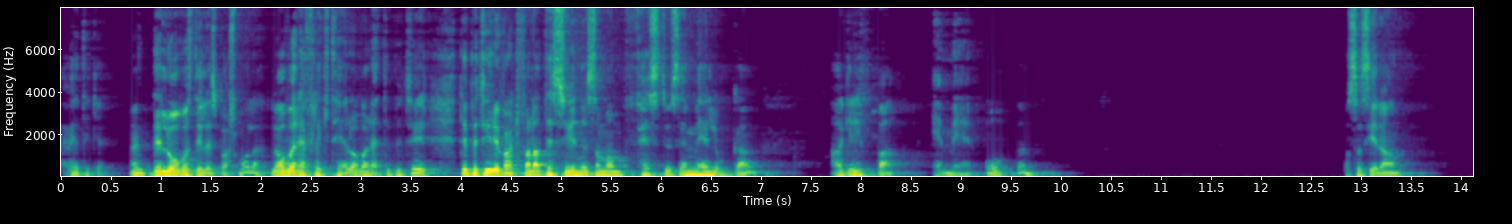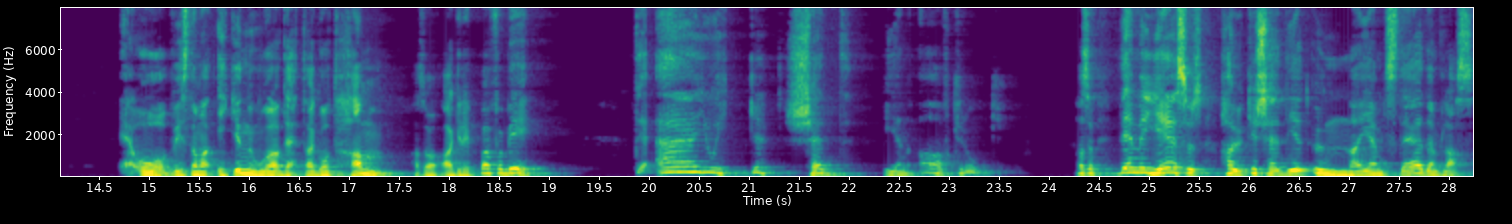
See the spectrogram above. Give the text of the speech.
Jeg vet ikke. Men det er lov å stille spørsmålet. Lov å reflektere over hva dette betyr. Det betyr i hvert fall at det synes som om Festus er mer lukka, Agrippa er mer åpen. Og så sier han jeg er overbevist om at ikke noe av dette har gått ham, altså Agrippa, forbi. Det er jo ikke skjedd i en avkrok. Altså, Det med Jesus har jo ikke skjedd i et unnagjemt sted en plass.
